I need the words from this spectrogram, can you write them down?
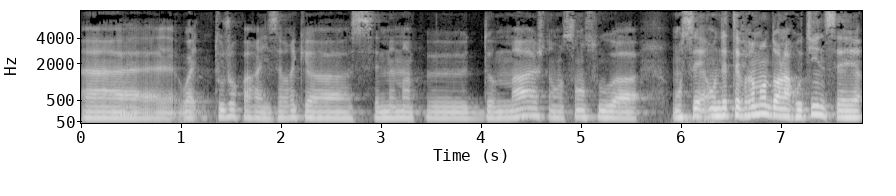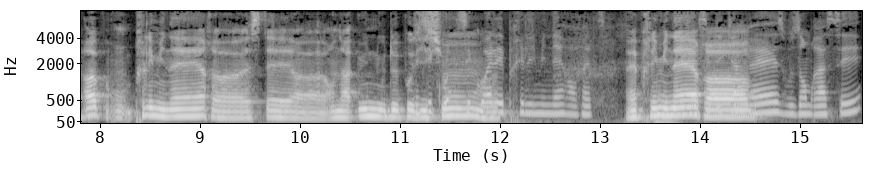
Euh, ouais, toujours pareil. C'est vrai que euh, c'est même un peu dommage dans le sens où euh, on s'est, on était vraiment dans la routine. C'est hop, on, préliminaire. euh, c'était, on a une ou deux Mais c'est quoi, positions. c'est quoi les préliminaires en fait? Les préliminaires. Vous caresses, vous embrassez.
